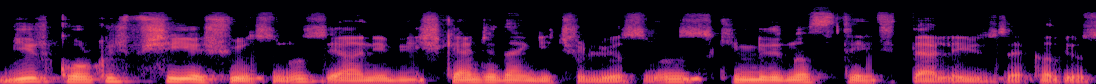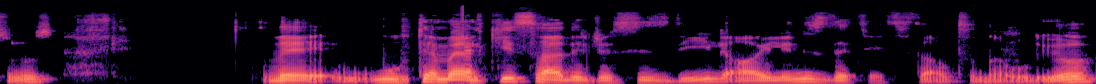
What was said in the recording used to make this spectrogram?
bir korkunç bir şey yaşıyorsunuz. Yani bir işkenceden geçiriliyorsunuz. Kim bilir nasıl tehditlerle yüzde kalıyorsunuz. Ve muhtemel ki sadece siz değil aileniz de tehdit altında oluyor.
